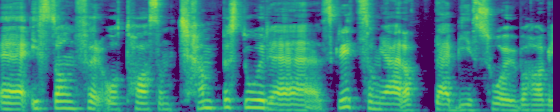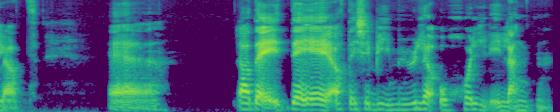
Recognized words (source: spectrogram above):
eh, i stedet for å ta sånn kjempestore skritt som gjør at det blir så ubehagelig at eh, ja, det, det er, at det ikke blir mulig å holde i lengden.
